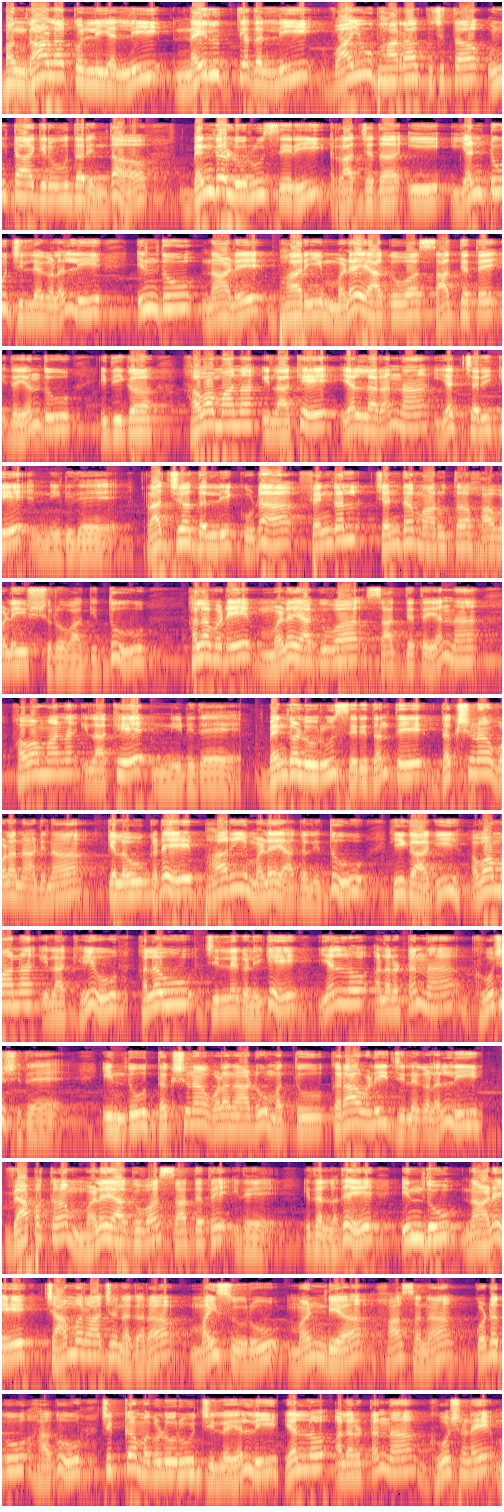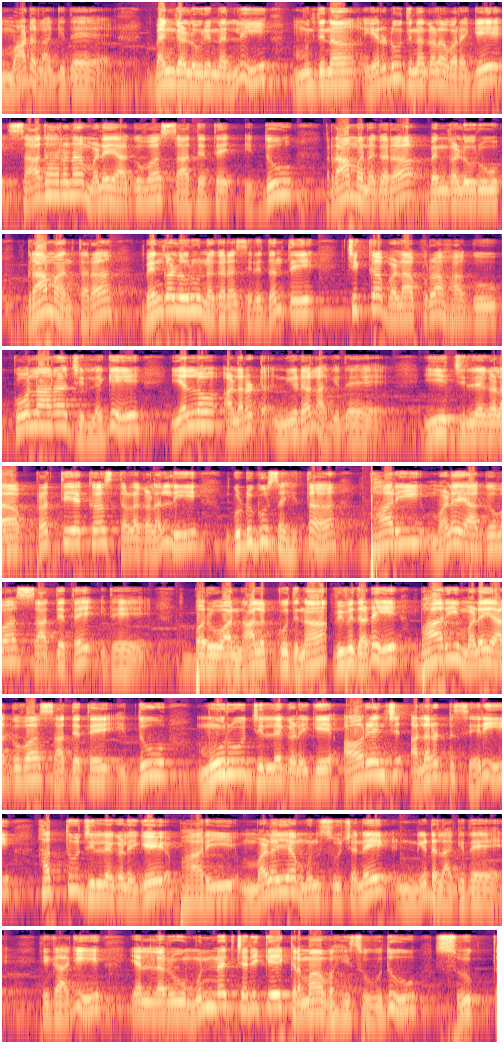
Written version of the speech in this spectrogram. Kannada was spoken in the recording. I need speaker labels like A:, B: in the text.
A: ಬಂಗಾಳ ಕೊಲ್ಲಿಯಲ್ಲಿ ನೈಋತ್ಯದಲ್ಲಿ ವಾಯುಭಾರ ಕುಸಿತ ಉಂಟಾಗಿರುವುದರಿಂದ ಬೆಂಗಳೂರು ಸೇರಿ ರಾಜ್ಯದ ಈ ಎಂಟು ಜಿಲ್ಲೆಗಳಲ್ಲಿ ಇಂದು ನಾಳೆ ಭಾರೀ ಮಳೆಯಾಗುವ ಸಾಧ್ಯತೆ ಇದೆ ಎಂದು ಇದೀಗ ಹವಾಮಾನ ಇಲಾಖೆ ಎಲ್ಲರನ್ನ ಎಚ್ಚರಿಕೆ ನೀಡಿದೆ. ರಾಜ್ಯದಲ್ಲಿ ಕೂಡ ಫೆಂಗಲ್ ಚಂಡಮಾರುತ ಹಾವಳಿ ಶುರುವಾಗಿದ್ದು ಹಲವೆಡೆ ಮಳೆಯಾಗುವ ಸಾಧ್ಯತೆಯನ್ನ ಹವಾಮಾನ ಇಲಾಖೆ ನೀಡಿದೆ. ಬೆಂಗಳೂರು ಸೇರಿದಂತೆ ದಕ್ಷಿಣ ಒಳನಾಡಿನ ಕೆಲವು ಕಡೆ ಭಾರೀ ಮಳೆಯಾಗಲಿದ್ದು, ಹೀಗಾಗಿ ಹವಾಮಾನ ಇಲಾಖೆಯು ಹಲವು ಜಿಲ್ಲೆಗಳಿಗೆ ಯೆಲ್ಲೋ ಅಲರ್ಟ್ ಅನ್ನ ಘೋಷಿಸಿದೆ. ಇಂದು ದಕ್ಷಿಣ ಒಳನಾಡು ಮತ್ತು ಕರಾವಳಿ ಜಿಲ್ಲೆಗಳಲ್ಲಿ ವ್ಯಾಪಕ ಮಳೆಯಾಗುವ ಸಾಧ್ಯತೆ ಇದೆ. ಇದಲ್ಲದೆ ಇಂದು ನಾಳೆ ಚಾಮರಾಜನಗರ ಮೈಸೂರು ಮಂಡ್ಯ ಹಾಸನ ಕೊಡಗು ಹಾಗೂ ಚಿಕ್ಕಮಗಳೂರು ಜಿಲ್ಲೆಯಲ್ಲಿ ಯೆಲ್ಲೋ ಅಲರ್ಟ್ ಅನ್ನ ಘೋಷಣೆ ಮಾಡಲಾಗಿದೆ. ಬೆಂಗಳೂರಿನಲ್ಲಿ ಮುಂದಿನ ಎರಡು ದಿನಗಳವರೆಗೆ ಸಾಧಾರಣ ಮಳೆಯಾಗುವ ಸಾಧ್ಯತೆ ಇದ್ದು, ರಾಮನಗರ, ಬೆಂಗಳೂರು ಗ್ರಾಮಾಂತರ, ಬೆಂಗಳೂರು ನಗರ ಸೇರಿದಂತೆ ಚಿಕ್ಕಬಳ್ಳಾಪುರ ಹಾಗೂ ಕೋಲಾರ ಜಿಲ್ಲೆಗೆ ಯೆಲ್ಲೋ ಅಲರ್ಟ್ ನೀಡಲಾಗಿದೆ. ಈ ಜಿಲ್ಲೆಗಳ ಪ್ರತ್ಯೇಕ ಸ್ಥಳಗಳಲ್ಲಿ ಗುಡುಗು ಸಹಿತ ಭಾರೀ ಮಳೆಯಾಗುವ ಸಾಧ್ಯತೆ ಇದೆ. ಬರುವ ನಾಲ್ಕು ದಿನ ವಿವಿಧೆಡೆ ಭಾರೀ ಮಳೆಯಾಗುವ ಸಾಧ್ಯತೆ ಇದ್ದು, ಮೂರು ಜಿಲ್ಲೆಗಳಿಗೆ ಆರೆಂಜ್ ಅಲರ್ಟ್ ಸೇರಿ ಹತ್ತು ಜಿಲ್ಲೆಗಳಿಗೆ ಭಾರೀ ಮಳೆಯ ಮುನ್ಸೂಚನೆ ನೀಡಲಾಗಿದೆ. ಹೀಗಾಗಿ ಎಲ್ಲರೂ ಮುನ್ನೆಚ್ಚರಿಕೆ ಕ್ರಮ ವಹಿಸುವುದು ಸೂಕ್ತ.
